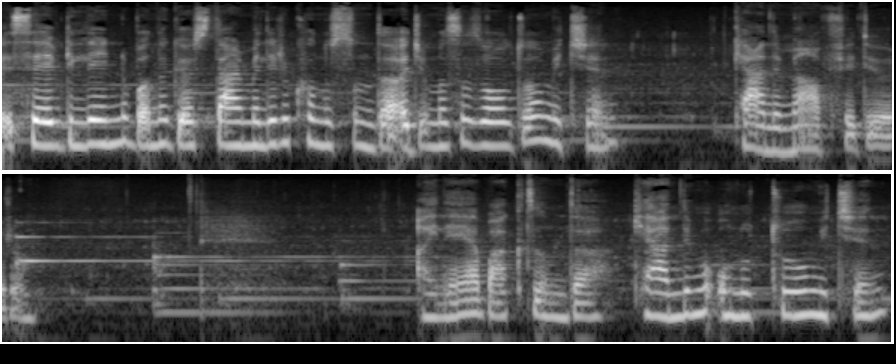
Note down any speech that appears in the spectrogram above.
ve sevgilerini bana göstermeleri konusunda acımasız olduğum için kendimi affediyorum. Aynaya baktığımda kendimi unuttuğum için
